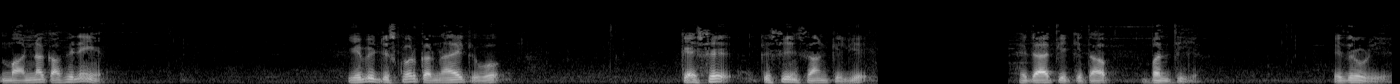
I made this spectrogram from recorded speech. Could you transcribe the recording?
ماننا کافی نہیں ہے۔ یہ بھی ڈسکور کرنا ہے کہ وہ کیسے کسی انسان کے لیے ہدایت کی کتاب بنتی ہے؟ یہ ضروری ہے۔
